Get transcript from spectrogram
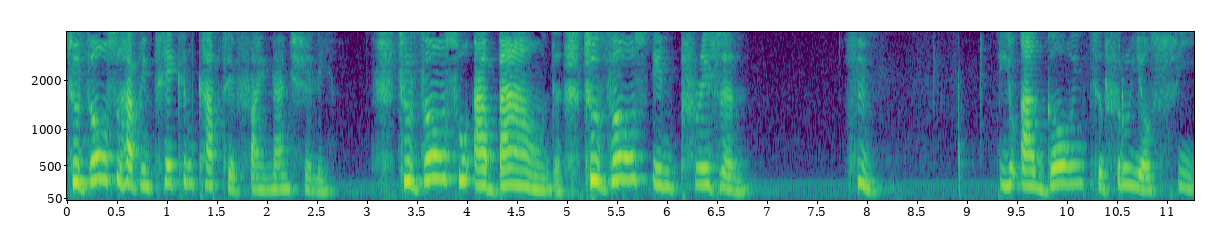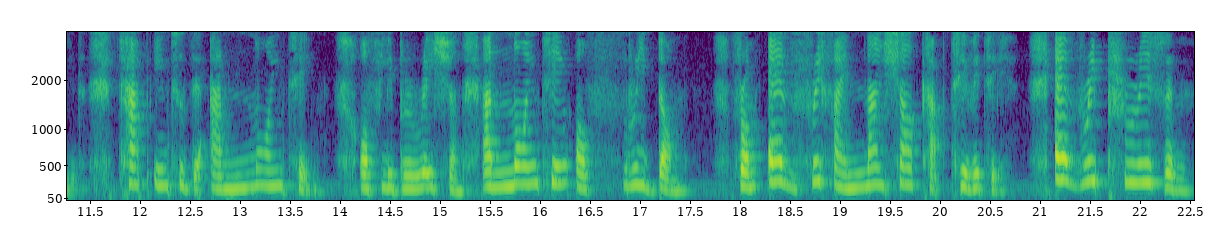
to those who have been taken captive financially, to those who are bound, to those in prison. Hmm. You are going to, through your seed, tap into the anointing of liberation, anointing of freedom from every financial captivity Every prison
